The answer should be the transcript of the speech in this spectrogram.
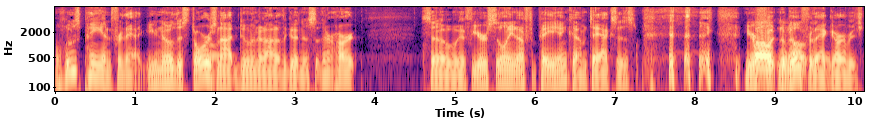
Well, who's paying for that? You know, the store's not doing it out of the goodness of their heart. So if you're silly enough to pay income taxes, you're Well, footing the you bill know, for that garbage.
